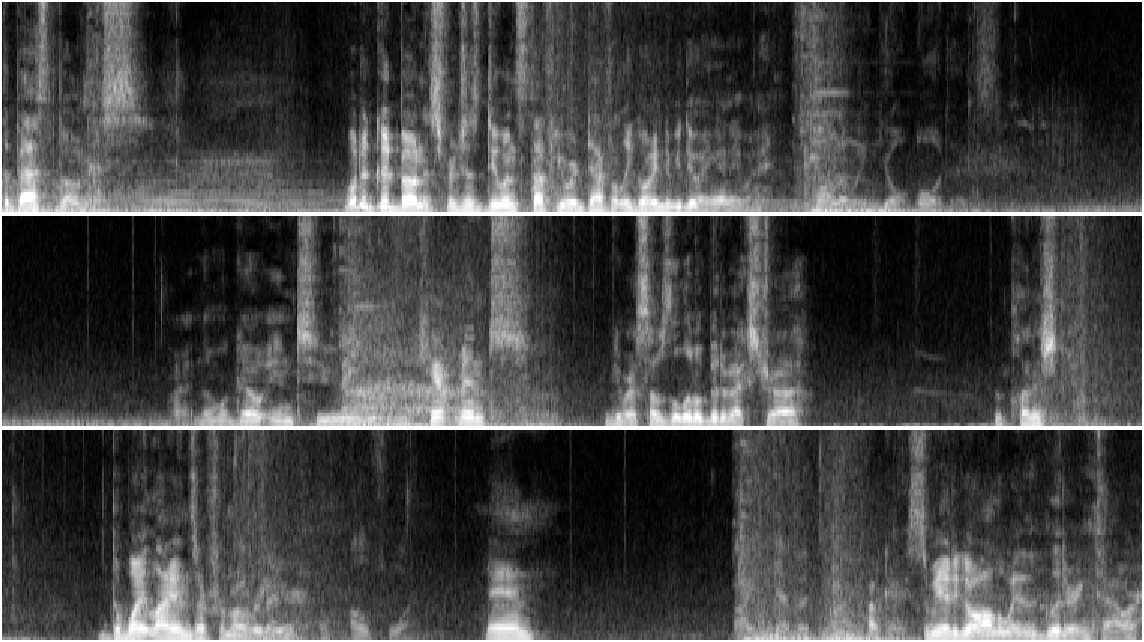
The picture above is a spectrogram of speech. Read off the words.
the best bonus. What a good bonus for just doing stuff you were definitely going to be doing anyway. Following your orders. Alright, then we'll go into encampment. Give ourselves a little bit of extra replenish. The white lions are from over here. Man. I never tire. Okay, so we had to go all the way to the glittering tower.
